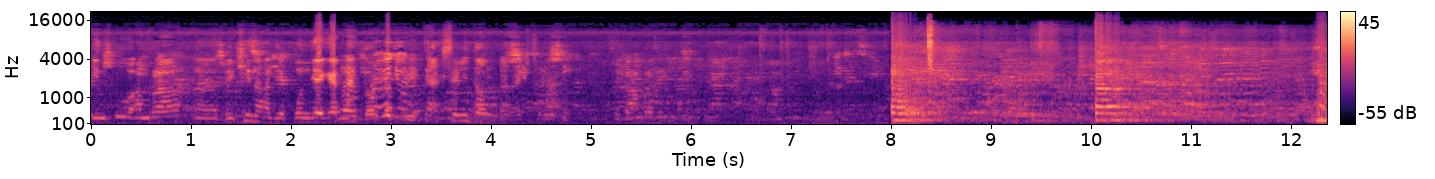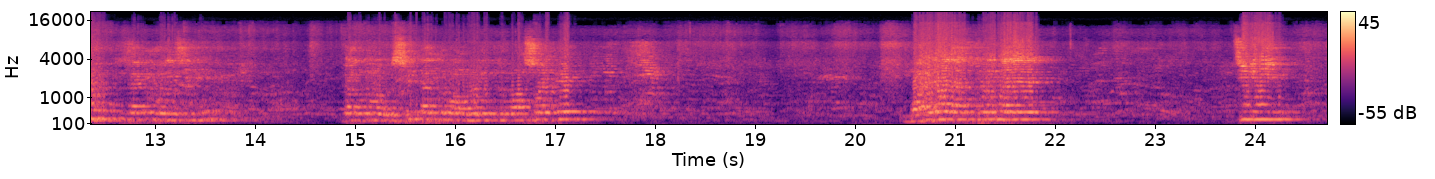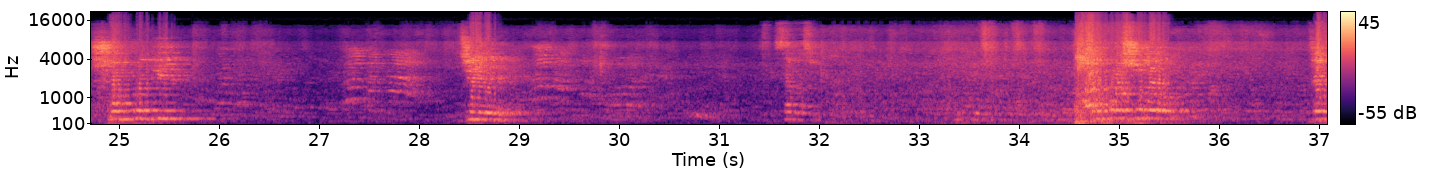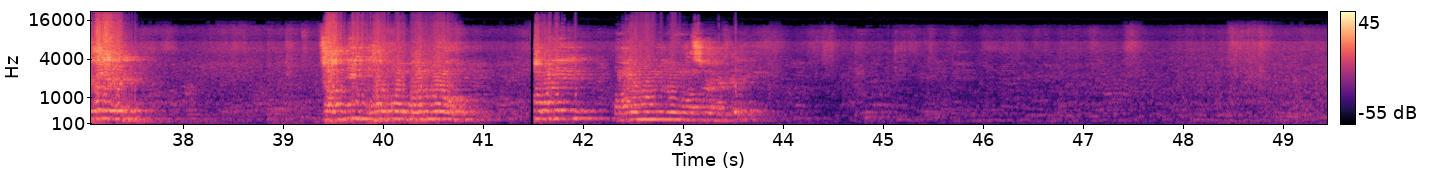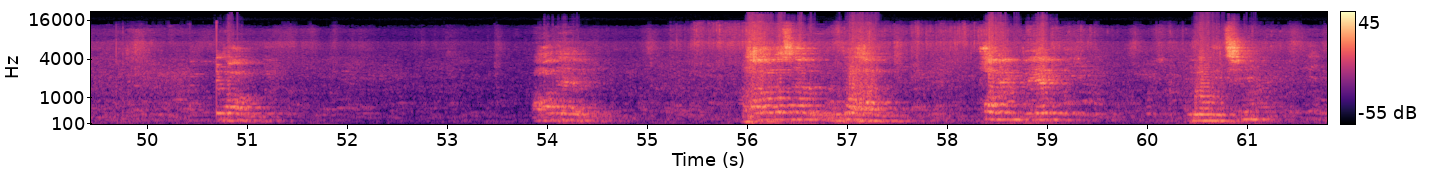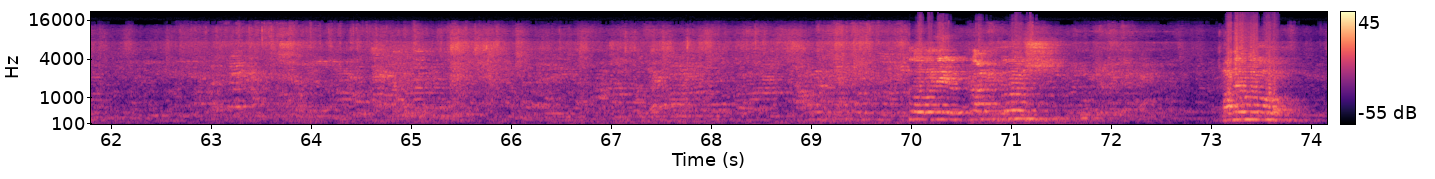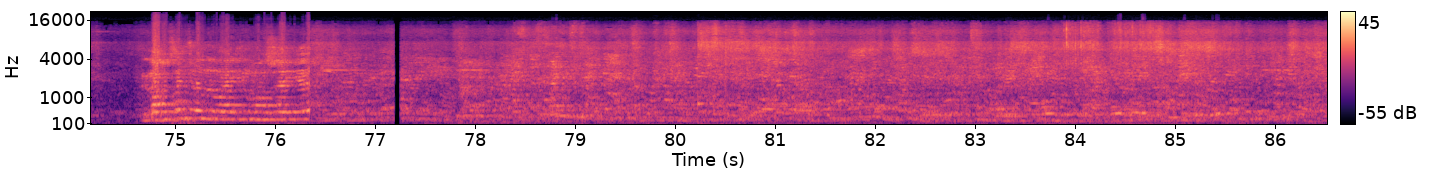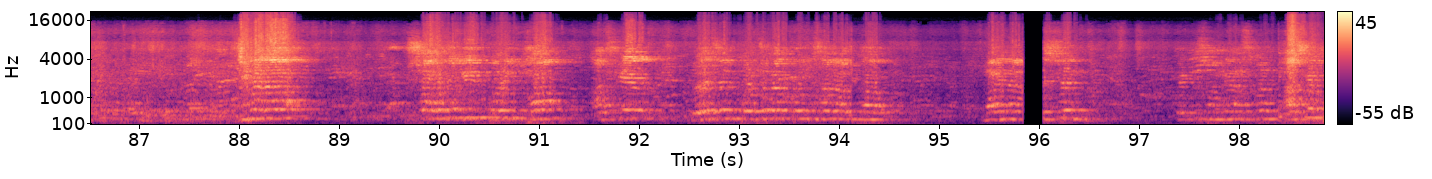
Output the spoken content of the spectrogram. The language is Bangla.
কিন্তু আমরা দেখি না যে কোন জায়গাটায় দরকার। অ্যাকচুয়ালি দরকার সেটা আমরা দেখি বলেছি সিদ্ধান্ত অমরেন্দ্র মহাশয়কে মহিলা রাজ পরিবারের যিনি সম্প্রতি যে ভারতবর্ষ যেখানে জাতি, ধর্ম, বর্ণ বায়ুমণ্ডল মাসে আগে এবং আমাদের ভালোবাসার উপহার ফলের প্লেট দিচ্ছি। ভগবানের প্রাণ পুরুষ। মাননীয় লক্ষণচন্দ্র মাইতি মহাশয়কে। যিনারা সহযোগী পরীক্ষা আজকে রয়েছেন পরীক্ষা ময়না এসছেন একটু সামনে আসবেন আজকে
